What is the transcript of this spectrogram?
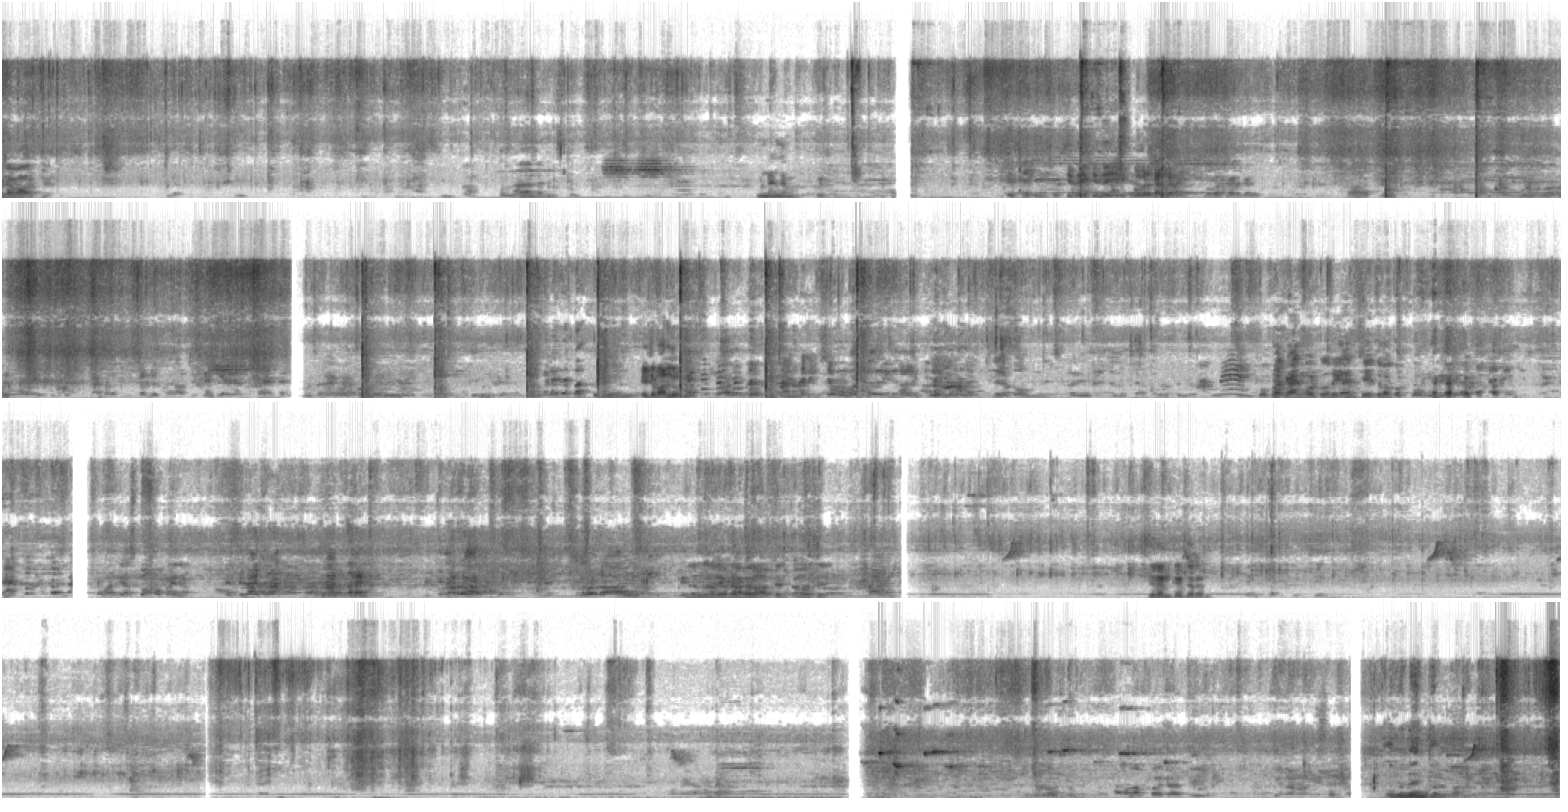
కింద కింద ఈ కొబ్బరికాయ కాదు. ఇటు వాళ్ళు? కొబ్బరికాయ కొట్టుకుంది కానీ చేతిలో కొట్టుకోకూడదు. జరన్కే జరన్ మహాత్మా గాంధీ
